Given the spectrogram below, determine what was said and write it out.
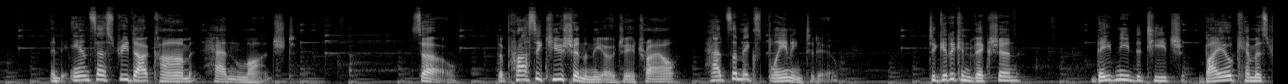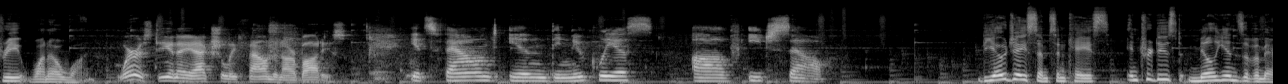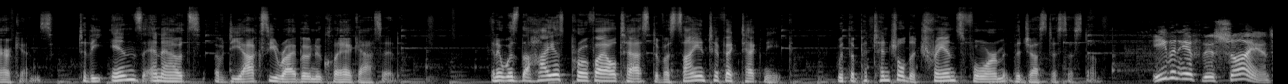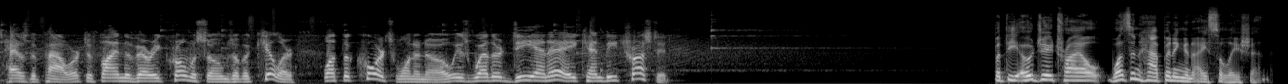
and Ancestry.com hadn't launched. So, the prosecution in the OJ trial had some explaining to do. To get a conviction, they'd need to teach Biochemistry 101. Where is DNA actually found in our bodies? It's found in the nucleus of each cell. The O.J. Simpson case introduced millions of Americans to the ins and outs of deoxyribonucleic acid. And it was the highest profile test of a scientific technique with the potential to transform the justice system. Even if this science has the power to find the very chromosomes of a killer, what the courts want to know is whether DNA can be trusted. But the OJ trial wasn't happening in isolation.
